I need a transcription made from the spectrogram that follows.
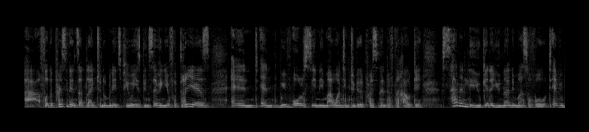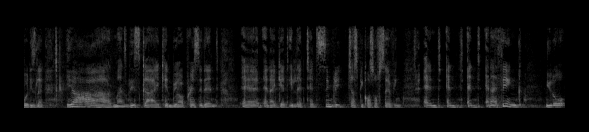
uh, for the presidents, I'd like to nominate Siphiwe. He's been serving here for three years, and and we've all seen him. I want him to be the president of the Gauteng. Suddenly, you get a unanimous vote. Everybody's like, "Yeah, man, this guy can be our president." And, and, I get elected simply just because of serving, and and and and I think you know,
